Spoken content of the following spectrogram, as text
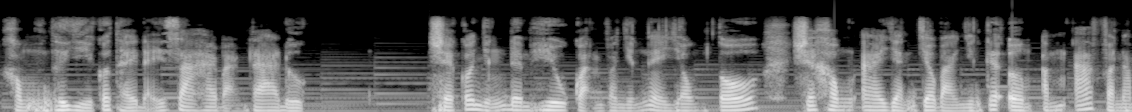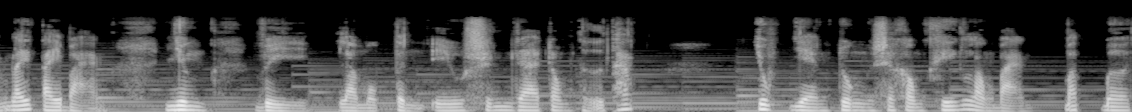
không thứ gì có thể đẩy xa hai bạn ra được. Sẽ có những đêm hiu quạnh và những ngày giông tố, sẽ không ai dành cho bạn những cái ôm ấm áp và nắm lấy tay bạn. Nhưng vì là một tình yêu sinh ra trong thử thách, chút gian truân sẽ không khiến lòng bạn bấp bênh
